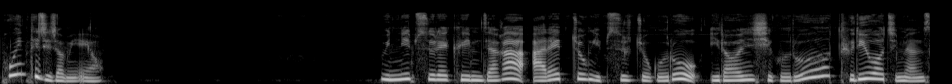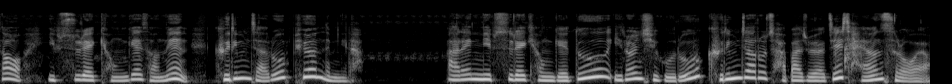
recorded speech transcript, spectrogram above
포인트 지점이에요. 윗입술의 그림자가 아래쪽 입술 쪽으로 이런 식으로 드리워지면서 입술의 경계선은 그림자로 표현됩니다. 아랫입술의 경계도 이런 식으로 그림자로 잡아줘야지 자연스러워요.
